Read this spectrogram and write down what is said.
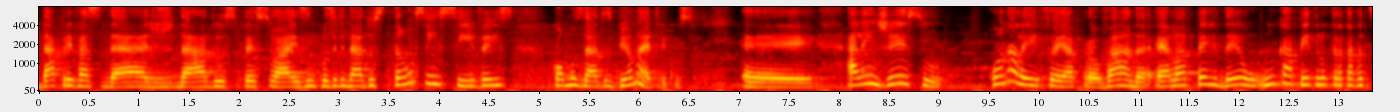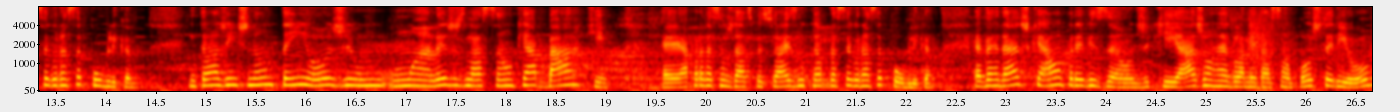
da privacidade, de dados pessoais, inclusive dados tão sensíveis como os dados biométricos. É, além disso, quando a lei foi aprovada, ela perdeu um capítulo que tratava de segurança pública. Então, a gente não tem hoje um, uma legislação que abarque é, a proteção de dados pessoais no campo da segurança pública. É verdade que há uma previsão de que haja uma regulamentação posterior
